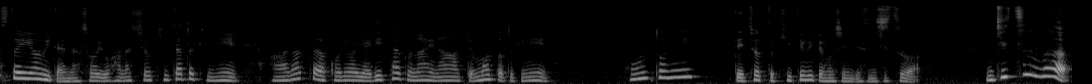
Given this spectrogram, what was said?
すといいよみたいなそういうお話を聞いた時にああだったらこれはやりたくないなって思った時に本当にってちょっと聞いてみてほしいんです実は。実は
